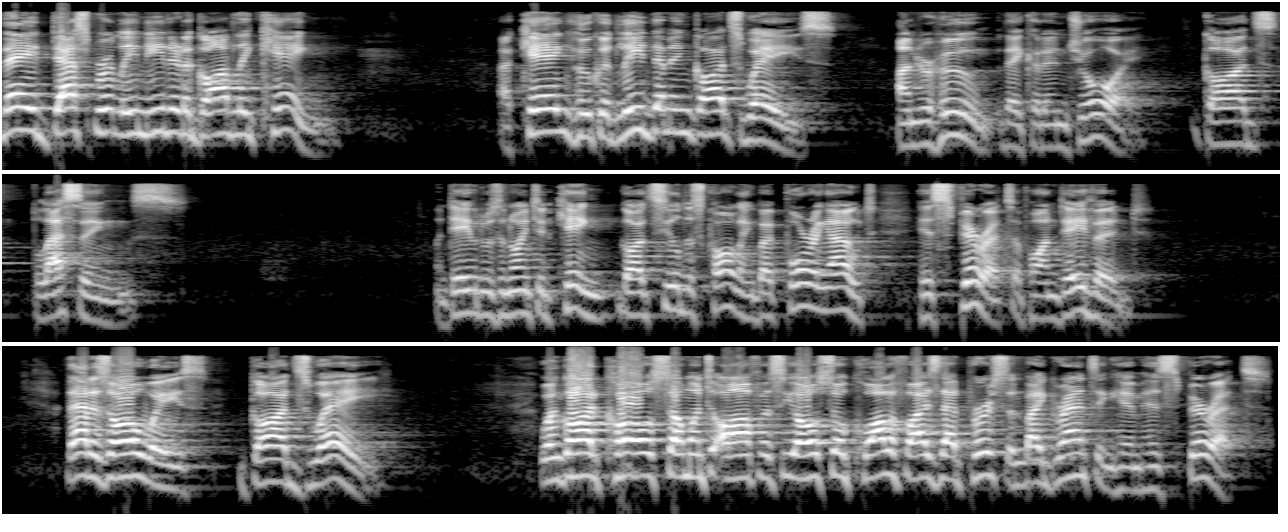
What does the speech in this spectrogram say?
They desperately needed a godly king, a king who could lead them in God's ways, under whom they could enjoy God's blessings. When David was anointed king, God sealed his calling by pouring out his spirit upon David. That is always God's way. When God calls someone to office, he also qualifies that person by granting him his spirit.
